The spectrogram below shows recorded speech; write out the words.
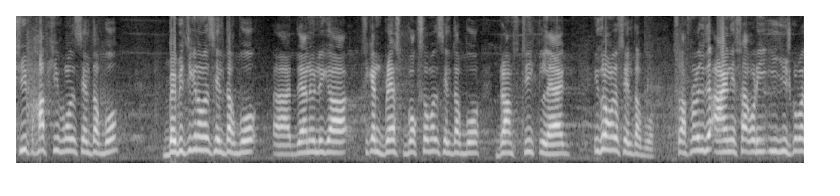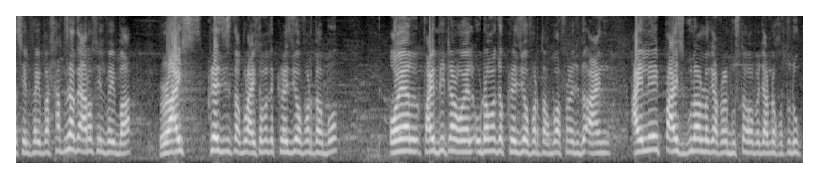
শিপ হাফ শিপের মধ্যে সেল থাকব বেবি চিকেনের মধ্যে সেল থাকব দেন ওইলিগা চিকেন ব্রেস্ট বক্সের মধ্যে সেল থাকব ড্রাম স্টিক লেগ এগুলোর মধ্যে সেল থাকব। সো আপনারা যদি আইন এসা করি, এই জিনিসগুলো সেল পাইবা, সাথে সাথে আরও সেল পাইবা। রাইস ক্রেজি থাকব রাইসের মধ্যে ক্রেজি অফার থাকব। অয়েল ফাইভ লিটার অয়েল ওটার মধ্যে ক্রেজি অফার থাকব। আপনারা যদি আইন আইলে এই প্রাইসগুলোর লগে আপনারা বুঝতে পারবেন যে আমরা কতটুকু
